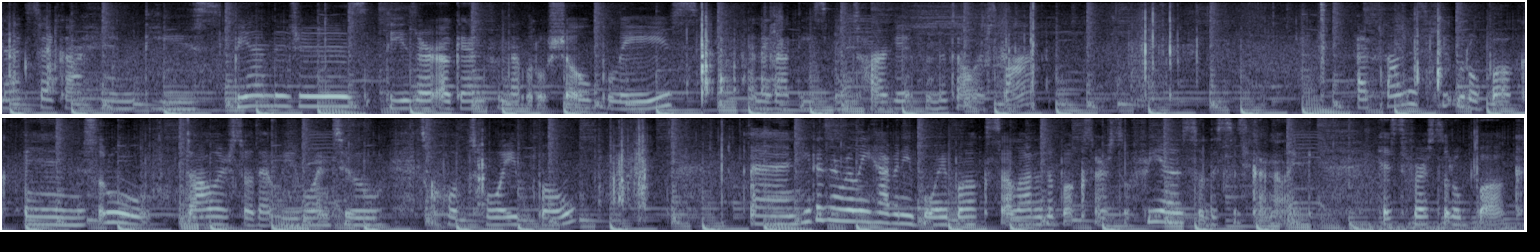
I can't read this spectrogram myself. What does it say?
Next I got him these bandages. These are again from that little show Blaze and I got these in Target from the dollar spot. I found this cute little book in this little dollar store that we went to. It's called Toy Boat. And he doesn't really have any boy books. A lot of the books are Sophia's, so this is kind of like his first little book.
